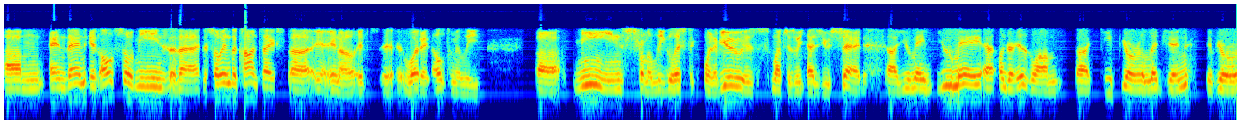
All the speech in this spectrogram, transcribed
Um, and then it also means that, so in the context, uh, you know, it's uh, what it ultimately uh, means from a legalistic point of view is much as we, as you said, uh, you may you may uh, under Islam uh, keep your religion if you're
